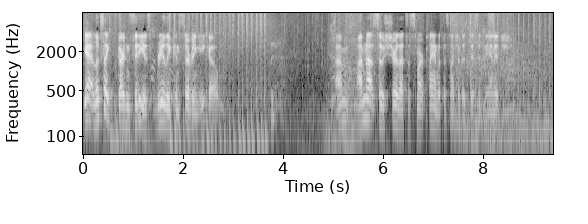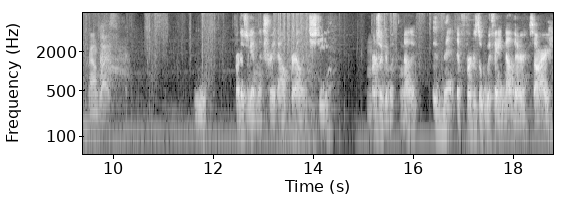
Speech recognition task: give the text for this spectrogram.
Yeah, it looks like Garden City is really conserving Eco. I'm I'm not so sure that's a smart plan with this much of a disadvantage round wise. Ooh. Fertils are getting the trade out for LHC. Hmm. Fertils are good with another. Eh, eh, Fertils with another, sorry.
